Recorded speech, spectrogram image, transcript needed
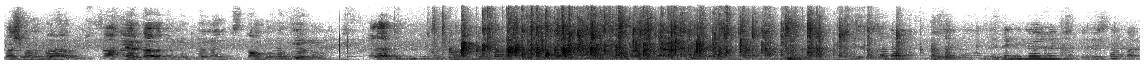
Başkanımıza sahneye davet ediyorum. Buyurun İstanbul'a buyurun. Evet. Bu kadar güzel beni görmek çıktı Mustafa.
